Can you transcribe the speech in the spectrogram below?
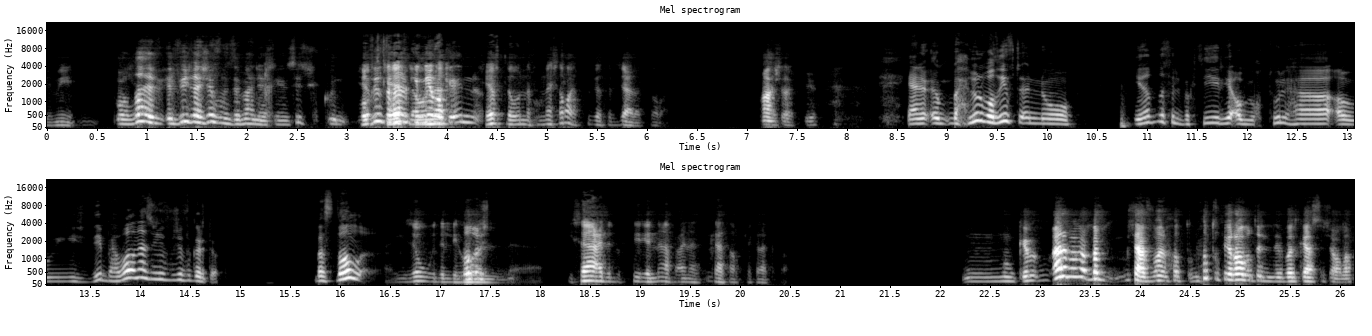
جميل. والله الفيديو ده شافه من زمان يا أخي نسيت كنت شفت لو وكانه شفت لو إنه في النشرة تقدر ترجع له بسرعة. ما شاف كيف. يعني محلول وظيفته إنه ينظف البكتيريا أو يقتلها أو يجذبها. والله ناس شوف شوف فكرته. بس ضل يزود اللي هو ال- يساعد البكتيريا النافعه إنها تتكاثر بشكل أكبر. ممكن. أنا ب- ب- مش عارف وين نحط نحطه في رابط البودكاست إن شاء الله.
